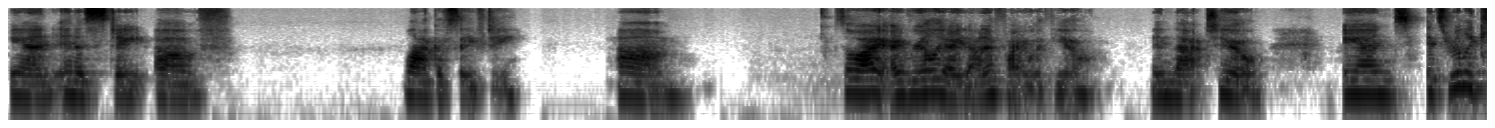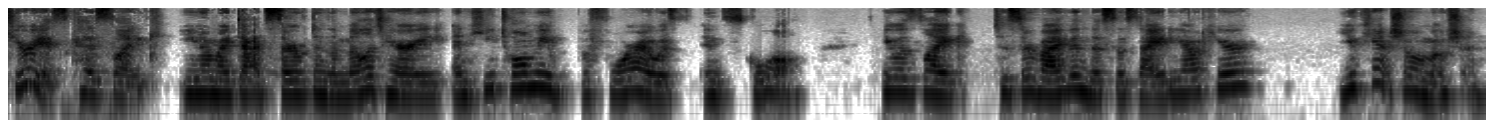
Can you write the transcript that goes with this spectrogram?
and in a state of lack of safety. Um, so I, I really identify with you in that too and it's really curious because like you know my dad served in the military and he told me before i was in school he was like to survive in this society out here you can't show emotion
